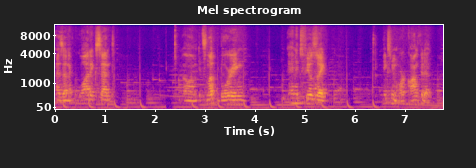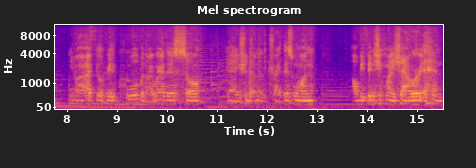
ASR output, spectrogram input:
as an aquatic scent. Um, it's not boring and it feels like makes me more confident. You know, I feel really cool when I wear this, so yeah, you should definitely try this one. I'll be finishing my shower and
